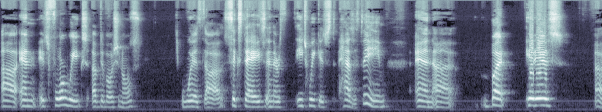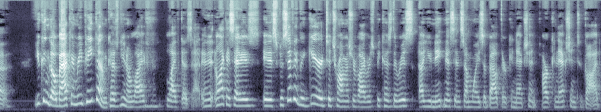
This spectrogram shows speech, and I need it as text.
uh, and it's four weeks of devotionals with uh, six days, and there's each week is has a theme, and uh, but it is uh, you can go back and repeat them because you know life mm-hmm. life does that, and it, like I said, it is it is specifically geared to trauma survivors because there is a uniqueness in some ways about their connection, our connection to God,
